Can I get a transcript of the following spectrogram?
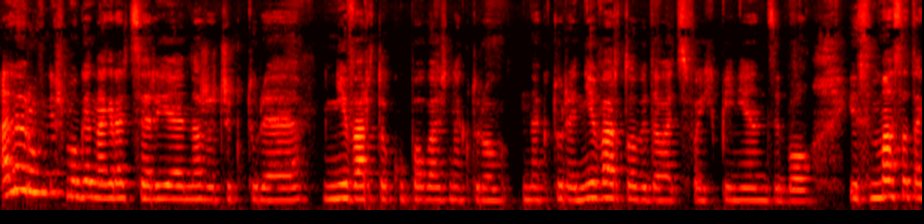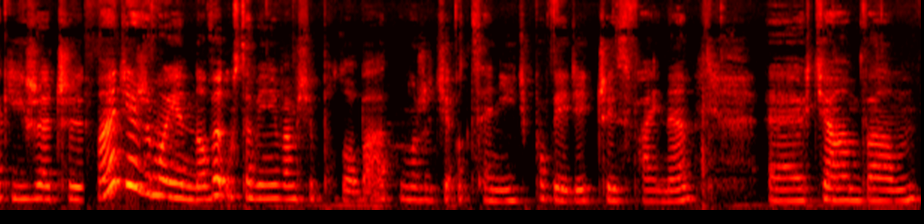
Ale również mogę nagrać serię na rzeczy, które nie warto kupować, na, którą, na które nie warto wydawać swoich pieniędzy, bo jest masa takich rzeczy. Mam nadzieję, że moje nowe ustawienie Wam się podoba. Możecie ocenić, powiedzieć, czy jest fajne. E, chciałam Wam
